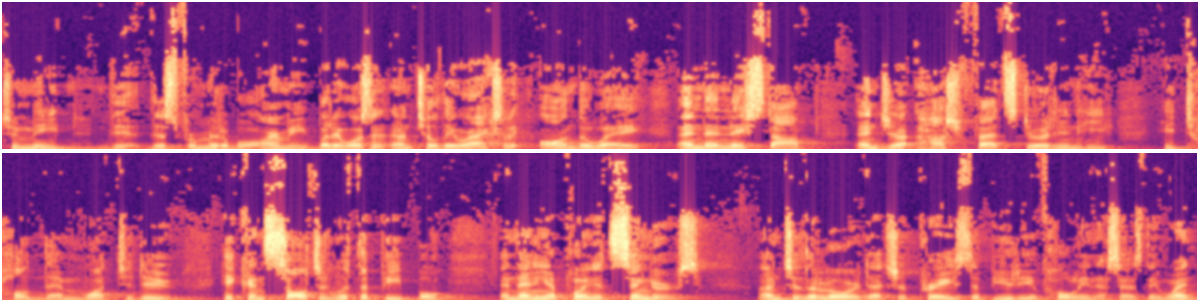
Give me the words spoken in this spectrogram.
to meet the, this formidable army. But it wasn't until they were actually on the way, and then they stopped, and Jehoshaphat stood and he, he told them what to do. He consulted with the people, and then he appointed singers unto the Lord that should praise the beauty of holiness as they went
